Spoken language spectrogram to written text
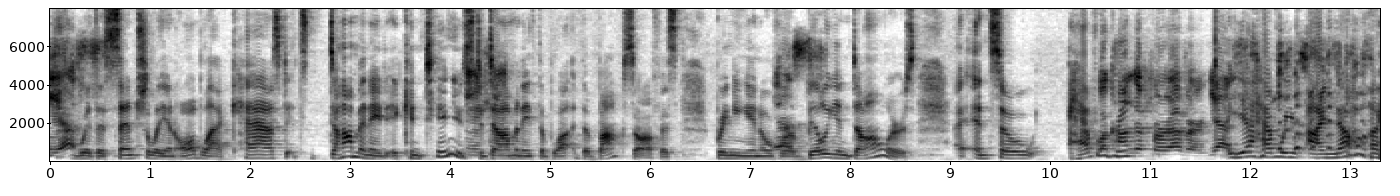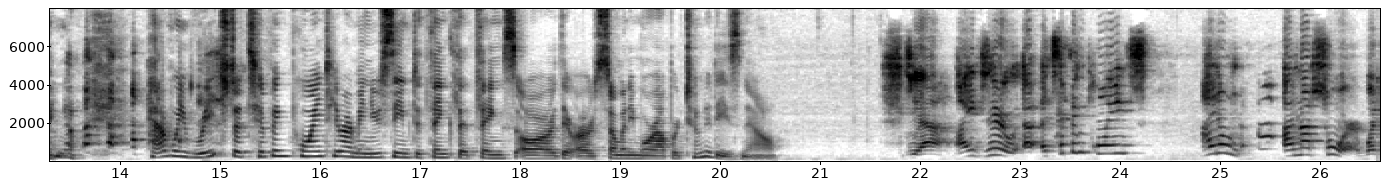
Yes. with essentially an all black cast. It's dominated. It continues Mm-hmm. to dominate the blo- the box office, bringing in over a Yes. billion dollars. And so, have we? Wakanda forever. Yes. yeah, have we? I know, I know. have we reached a tipping point here? I mean, you seem to think that things are there are so many more opportunities now. Yeah, I do. A, a tipping point. I don't. I'm not sure. What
